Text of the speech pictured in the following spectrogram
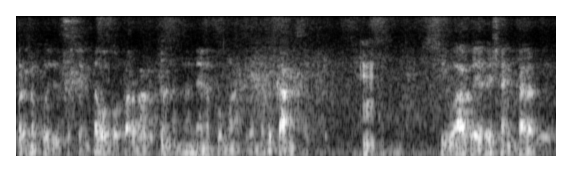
ಅವರನ್ನು ಅಂತ ಒಬ್ಬ ಪರಮಾತ್ಮನನ್ನು ನೆನಪು ಮಾಡಿದ್ರೆ ಅನ್ನೋದು ಕಾನ್ಸೆಪ್ಟ್ ಶಿವ ಬೇರೆ ಶಂಕರ ಬೇರೆ.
